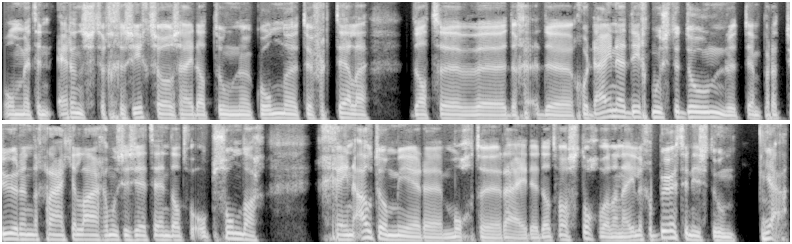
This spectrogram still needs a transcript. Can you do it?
om met een ernstig gezicht, zoals hij dat toen eh, kon, eh, te vertellen dat eh, we de, de gordijnen dicht moesten doen, de temperaturen een graadje lager moesten zetten en dat we op zondag geen auto meer mochten rijden. Dat was toch wel een hele gebeurtenis toen. Ja,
